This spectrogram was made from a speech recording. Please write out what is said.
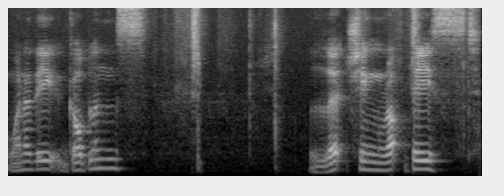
One of the goblins. Lurching Rotbeast.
